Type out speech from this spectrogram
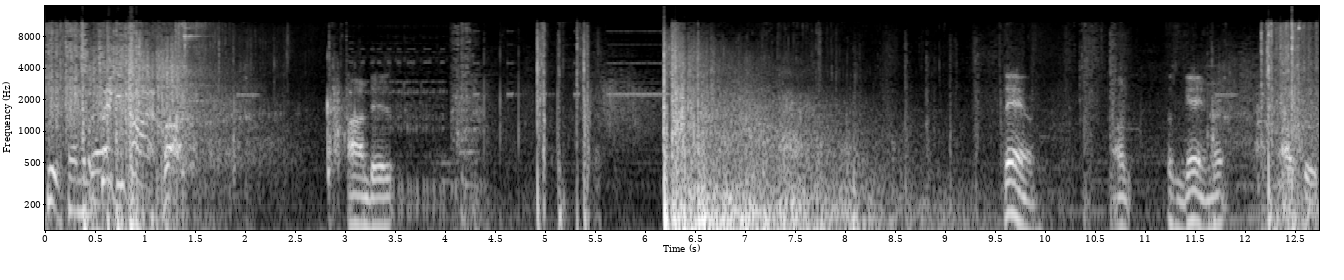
shit, coming back. Taking fire. I'm dead. Damn. Um, that's a game, right? Oh, shit.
